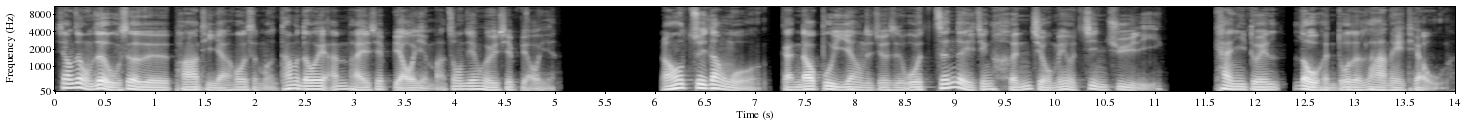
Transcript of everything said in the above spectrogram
像这种热舞社的 Party 啊，或者什么，他们都会安排一些表演嘛，中间会有一些表演。然后最让我感到不一样的，就是我真的已经很久没有近距离看一堆露很多的辣妹跳舞了。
